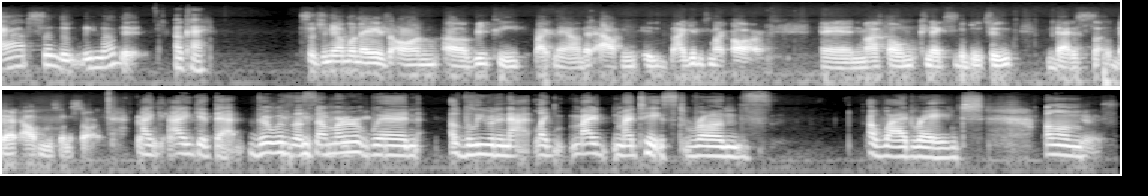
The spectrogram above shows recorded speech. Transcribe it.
absolutely love it. Okay. So Janelle Monae is on uh, repeat right now. That album is. I get into my car, and my phone connects to the Bluetooth. That is that album is going to start. That's I. I get that. There was a summer when, uh, believe it or not, like my my taste runs a wide range. Um, yes.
